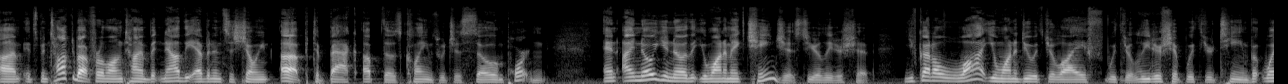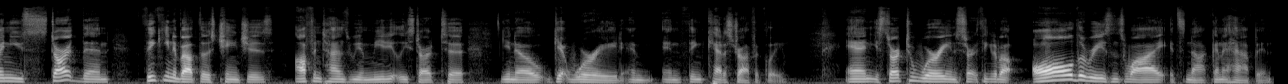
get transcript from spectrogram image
Um, it's been talked about for a long time, but now the evidence is showing up to back up those claims, which is so important. And I know you know that you want to make changes to your leadership. You've got a lot you want to do with your life, with your leadership, with your team. But when you start then thinking about those changes, oftentimes we immediately start to, you know, get worried and, and think catastrophically. and you start to worry and start thinking about all the reasons why it's not going to happen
